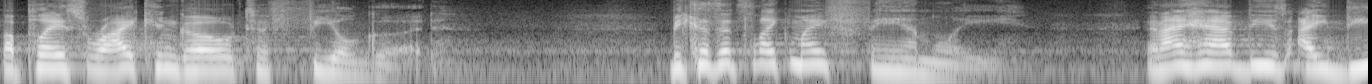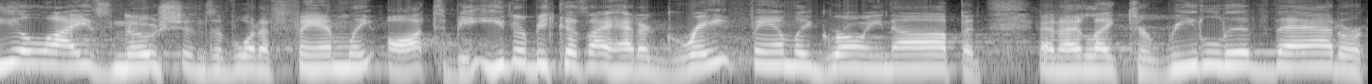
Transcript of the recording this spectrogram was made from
a place where I can go to feel good because it's like my family. And I have these idealized notions of what a family ought to be, either because I had a great family growing up and, and I like to relive that, or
